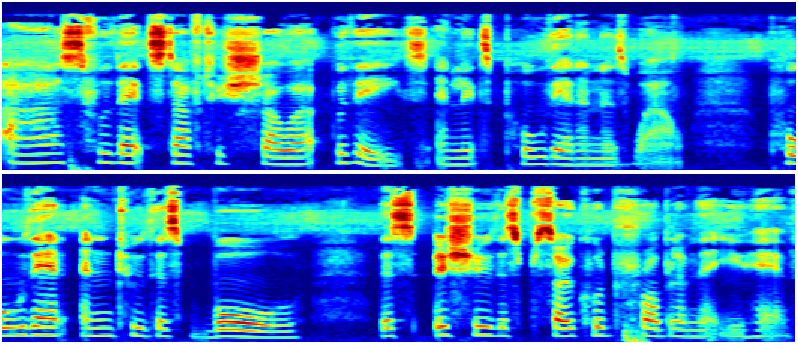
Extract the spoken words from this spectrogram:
ask for that stuff to show up with ease and let's pull that in as well. Pull that into this ball, this issue, this so called problem that you have.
